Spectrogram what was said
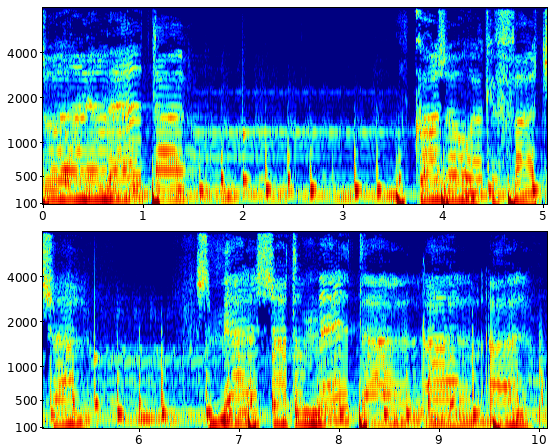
perso la mia metà. Ma cosa vuoi che faccia? Se mi hai lasciato a metà. ah, ah.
